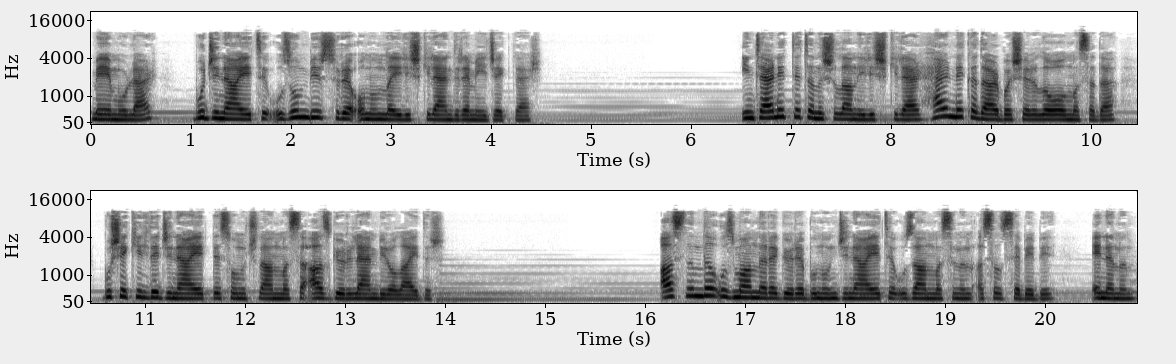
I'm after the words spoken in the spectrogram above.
memurlar, bu cinayeti uzun bir süre onunla ilişkilendiremeyecekler. İnternette tanışılan ilişkiler her ne kadar başarılı olmasa da, bu şekilde cinayetle sonuçlanması az görülen bir olaydır. Aslında uzmanlara göre bunun cinayete uzanmasının asıl sebebi, Ena'nın,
